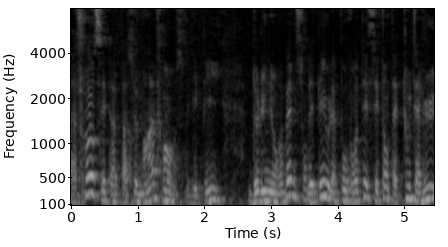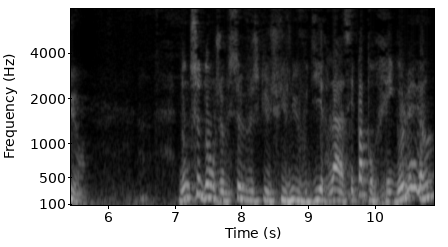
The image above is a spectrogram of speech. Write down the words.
La France, c'est pas seulement la France, mais les pays de l'Union européenne sont des pays où la pauvreté s'étend à toute allure. Donc ce dont je, je suis venu vous dire là, c'est pas pour rigoler, hein.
